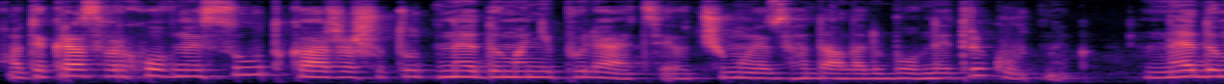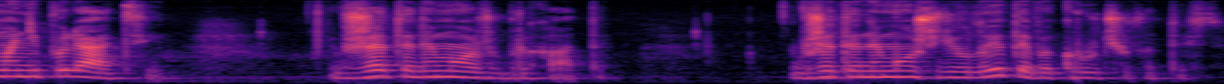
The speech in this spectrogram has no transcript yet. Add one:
От якраз Верховний суд каже, що тут не до маніпуляцій. От чому я згадала любовний трикутник. Не до маніпуляцій. Вже ти не можеш брехати. Вже ти не можеш юлити, викручуватись.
